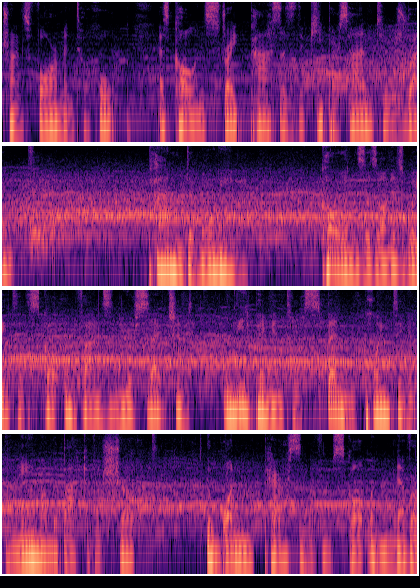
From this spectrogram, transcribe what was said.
transform into hope as Collins' strike passes the keeper's hand to his right. Pandemonium. Collins is on his way to the Scotland fans' near section, leaping into a spin, pointing at the name on the back of his shirt. The one person from Scotland never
